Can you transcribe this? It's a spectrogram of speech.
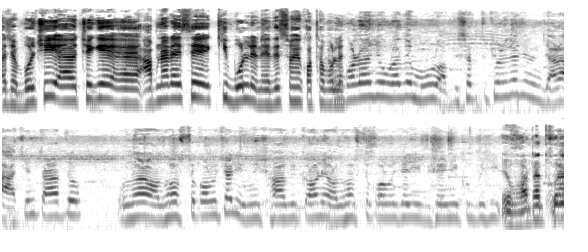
আচ্ছা বলছি হচ্ছে গিয়ে আপনারা এসে কি বললেন? এদের সঙ্গে কথা বলে ঘটনা হয়েছে ওনাদের মূল অফিসার তো চলে গেছেন যারা আছেন তারা তো ওনার অধমস্থ কর্মচারী উনি স্বাভাবিক কারণে অধমস্থ কর্মচারী বিষয় নিয়ে খুব বেশি হঠাৎ করে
